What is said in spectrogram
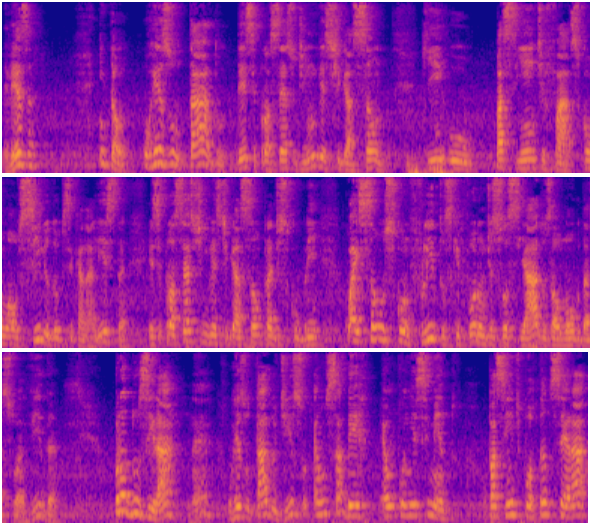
Beleza? Então, o resultado desse processo de investigação que o paciente faz com o auxílio do psicanalista, esse processo de investigação para descobrir quais são os conflitos que foram dissociados ao longo da sua vida, produzirá, né, o resultado disso é um saber, é um conhecimento. O paciente, portanto, será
